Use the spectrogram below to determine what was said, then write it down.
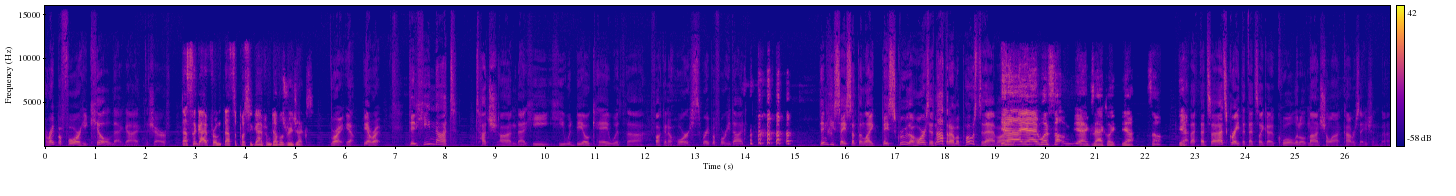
right before he killed that guy, the sheriff? That's the guy from. That's the pussy guy from Devil's Rejects. Right. Yeah. Yeah. Right. Did he not touch on that he he would be okay with uh, fucking a horse right before he died? Didn't he say something like they screw the horses? Not that I'm opposed to that. Yeah, yeah, it was something. Yeah, exactly. Yeah. So Yeah. that, that's uh, that's great. That that's like a cool little nonchalant conversation. Uh,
